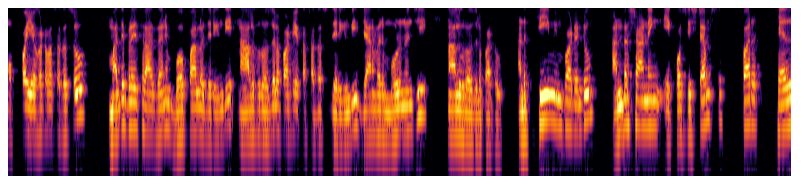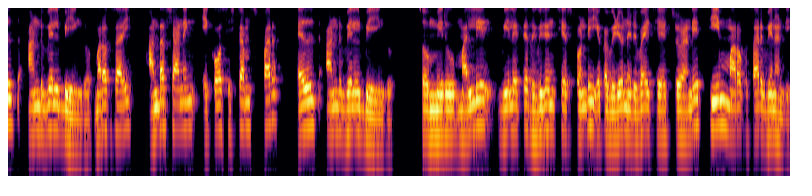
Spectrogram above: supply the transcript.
ముప్పై ఒకటవ సదస్సు మధ్యప్రదేశ్ రాజధాని భోపాల్లో జరిగింది. నాలుగు రోజుల పాటు యొక్క సదస్సు జరిగింది. జనవరి మూడు నుంచి నాలుగు రోజుల పాటు. And theme important understanding ecosystems for health and well being మరొకసారి understanding ecosystems for health and well being so మీరు మళ్ళీ వీలైతే రివిజన్ చేసుకోండి. ఈ యొక్క వీడియోని రివైజ్ చేసి చూడండి. థీమ్ మరొకసారి వినండి.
